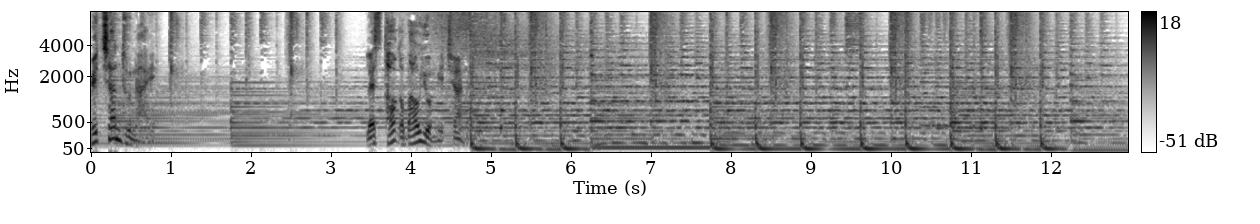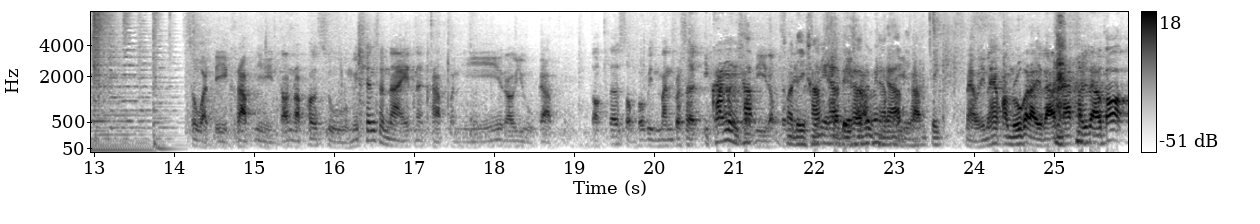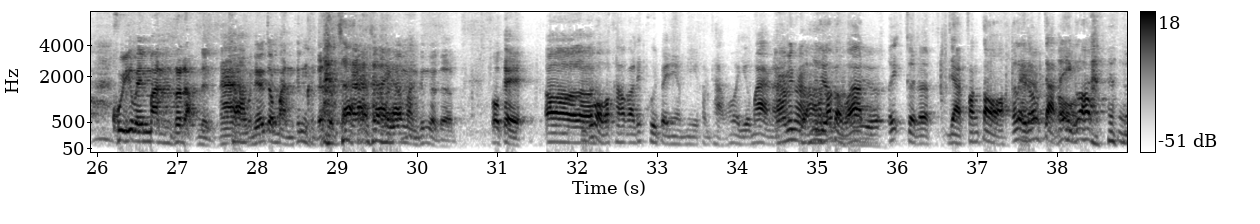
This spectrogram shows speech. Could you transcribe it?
Mission tonight Let's talk about your mission สวัสดีครับยินดีต้อนรับเข้าสู่ Mission Tonight นะครับ วันนี้เราอยู่กับ ดรสมประวินมันประเสริฐอีกครั้งหนึ่งสวัสดีดรสวัสดีครับ สวัสดีครับสวัสดีครับสวัสดีครับติ๊กแหมวันนี้ไม่ให้ความรู้อะไรแล้วนะคราวที่แล้วก็คุยกันไปมันระดับหนึ่งนะครับวันนี้จะมันขึ้นกว่าเดิมใช่ใช่ครับมันขึ้นกว่าเดิมโอเคเอ่อคือก็บอกว่าคราวก่อนที่คุยไปเนี่ยมีคำถามเข้ามาเยอะมากนะอ่ามีคำถามเยอะแล้วก็แบบว่าเยอะเอ้ยเกิดแบบอยากฟังต่อก็เลยต้องจัดให้อีกรอบ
